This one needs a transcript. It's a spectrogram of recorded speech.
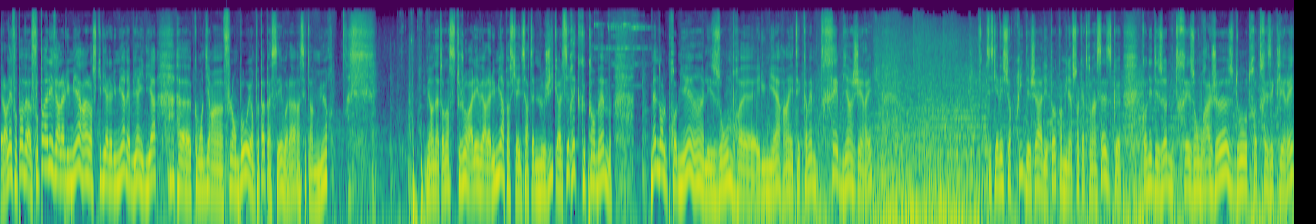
Alors là, il faut pas, faut pas aller vers la lumière. hein. Lorsqu'il y a la lumière, eh bien, il y a, euh, comment dire, un flambeau et on peut pas passer. Voilà, hein, c'est un mur. Mais on a tendance toujours à aller vers la lumière parce qu'il y a une certaine logique. hein. C'est vrai que quand même, même dans le premier, les ombres et, et lumières étaient quand même très bien gérées. C'est ce qui avait surpris déjà à l'époque en 1996 que qu'on ait des zones très ombrageuses, d'autres très éclairées,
